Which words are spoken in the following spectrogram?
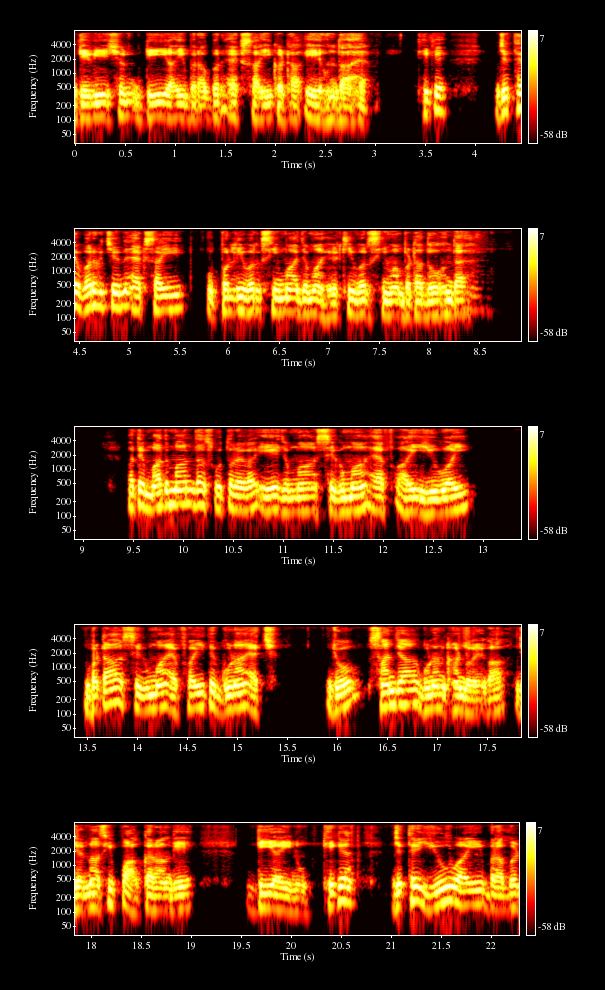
ਡੇਵੀਏਸ਼ਨ di ਬਰਾਬਰ xi ਘਟਾ a ਹੁੰਦਾ ਹੈ। ਠੀਕ ਹੈ? ਜਿੱਥੇ ਵਰਗ ਚਿੰਨ xi ਉੱਪਰਲੀ ਵਰਗ ਸੀਮਾ ਜਮਾ ਹੇਠਲੀ ਵਰਗ ਸੀਮਾ ਬਟਾ 2 ਹੁੰਦਾ ਹੈ। ਅਤੇ ਮੱਧਮਾਨ ਦਾ ਸੂਤਰ ਹੈਗਾ a ਜਮਾ sigma F I U I ਬਟਾ ਸਿਗਮਾ ਐਫ ਆਈ ਤੇ ਗੁਣਾ h, ਜੋ ਸਾਂਝਾ ਗੁਣਨਖੰਡ ਹੋਏਗਾ, ਜਿੰਨਾ ਅਸੀਂ ਭਾਗ ਕਰਾਂਗੇ di ਨੂੰ, ਠੀਕ ਹੈ? ਜਿੱਥੇ ui ਬਰਾਬਰ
